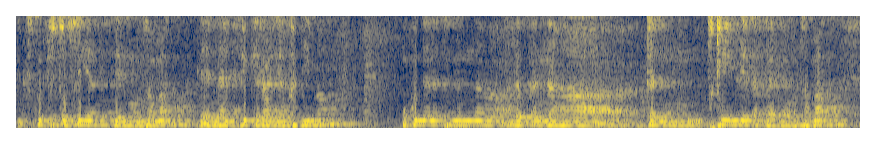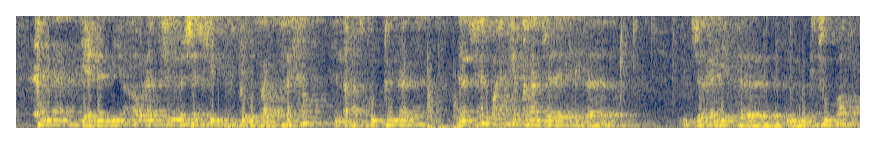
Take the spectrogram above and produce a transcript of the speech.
تكون في التوصيات ديال المؤتمر لأن هذه الفكرة هي قديمة. وكنا نتمنى لو أنها كان التقييم ديالها في هذا المؤتمر قناة إعلامية أو تحل مشاكل في وزارة الصحة لانها غتكون قناة لأن شحال واحد كيقرأ الجرائد الجرائد المكتوبة؟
